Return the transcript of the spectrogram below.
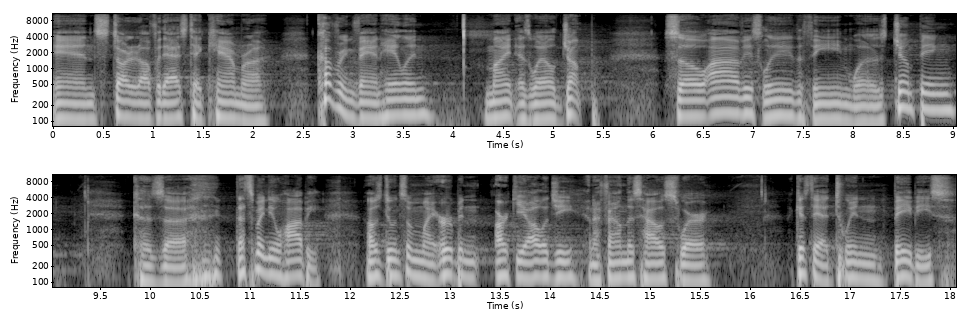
and started off with Aztec Camera covering Van Halen. Might as well jump. So obviously, the theme was jumping because uh, that's my new hobby. I was doing some of my urban archaeology, and I found this house where I guess they had twin babies.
